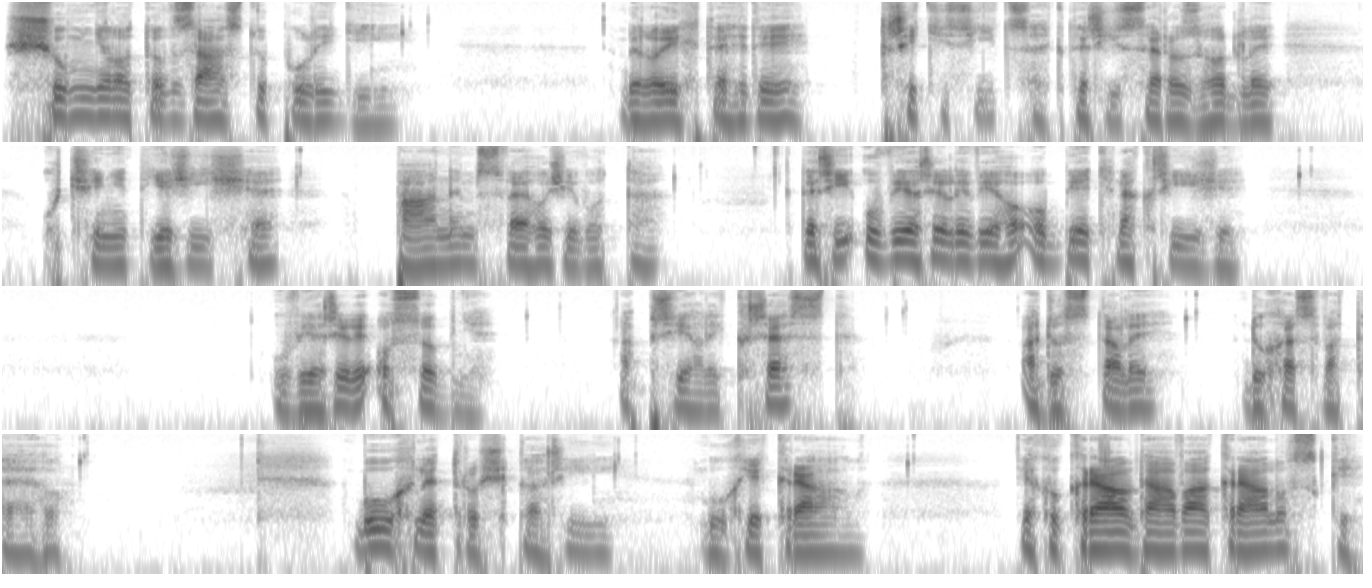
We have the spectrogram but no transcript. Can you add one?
Šumělo to v zástupu lidí. Bylo jich tehdy tři tisíce, kteří se rozhodli učinit Ježíše pánem svého života, kteří uvěřili v jeho oběť na kříži. Uvěřili osobně a přijali křest a dostali Ducha Svatého. Bůh netroškaří, Bůh je král. Jako král dává královsky.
